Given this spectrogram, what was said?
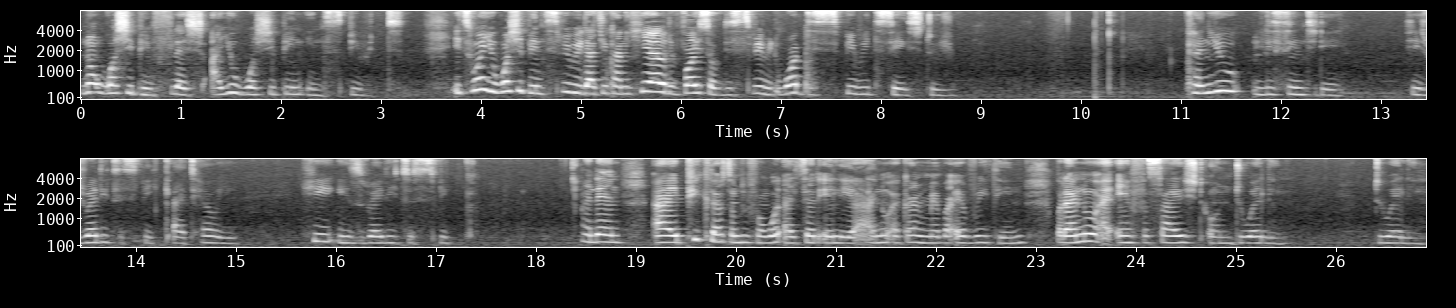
Not worship in flesh. Are you worshiping in spirit? It's when you worship in spirit that you can hear the voice of the spirit, what the spirit says to you. Can you listen today? He's ready to speak. I tell you, he is ready to speak. And then I picked out something from what I said earlier. I know I can't remember everything, but I know I emphasized on dwelling, dwelling,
